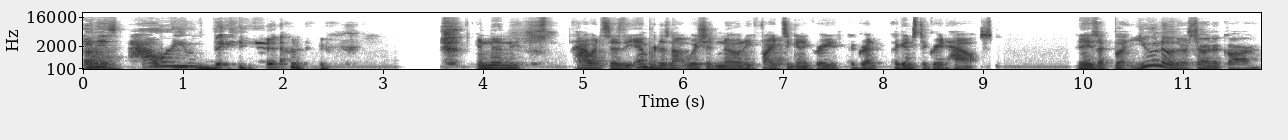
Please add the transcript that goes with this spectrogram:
Uh, It is. How are you? And then Hawat says the emperor does not wish it known he fights against a great against a great house. And he's like, but you know they're Sardaukar.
